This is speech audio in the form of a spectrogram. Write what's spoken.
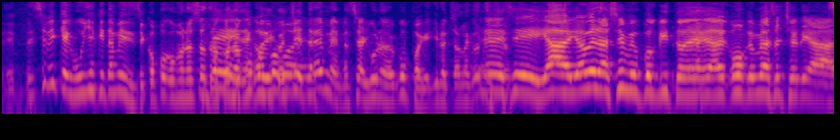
eh, se ve que Buñaski también se copó como nosotros con Ocupa y dijo, che, tráeme, no sé, alguno de Ocupa que quiero charlar con eh, ellos. Sí, ay, a ver, haceme un poquito de. como que me vas a chorear.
